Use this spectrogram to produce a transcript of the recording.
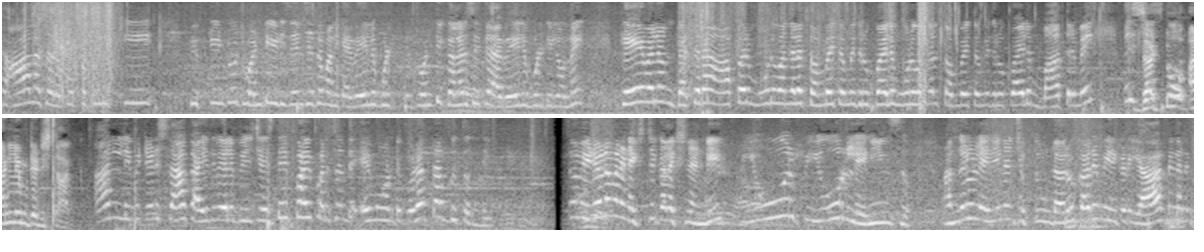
చాలా చాలా ఒక్కొక్క పీస్కి ఫిఫ్టీన్ టు ట్వంటీ డిజైన్స్ అయితే మనకి అవైలబుల్ ట్వంటీ కలర్స్ అయితే అవైలబిలిటీలో ఉన్నాయి. కేవలం దసరా ఆఫర్ మూడు వందల తొంభై తొమ్మిది రూపాయలు మూడు వందల తొంభై తొమ్మిది రూపాయలు మాత్రమే అన్లిమిటెడ్ స్టాక్ అన్లిమిటెడ్ స్టాక్ ఐదు వేలు బిల్ చేస్తే ఫైవ్ పర్సెంట్ అమౌంట్ కూడా తగ్గుతుంది. సో వీడియోలో మన నెక్స్ట్ కలెక్షన్ అండి. ప్యూర్ ప్యూర్ లెనిన్స్ అందరూ లెనిన్ అని చెప్తూ ఉంటారు. కానీ మీరు ఇక్కడ యార్న్ కనుక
